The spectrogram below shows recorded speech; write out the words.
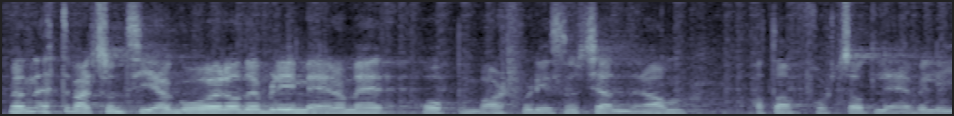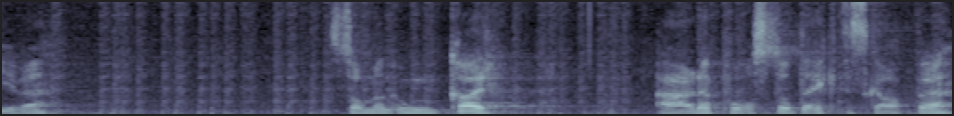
Men etter hvert som tida går, og det blir mer og mer åpenbart for de som kjenner ham, at han fortsatt lever livet som en ungkar, er det påståtte ekteskapet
